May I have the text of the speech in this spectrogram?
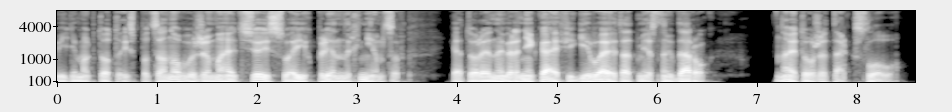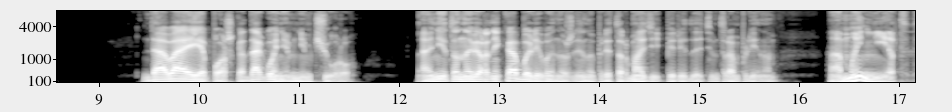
Видимо, кто-то из пацанов выжимает все из своих пленных немцев, которые наверняка офигевают от местных дорог. Но это уже так, к слову. «Давай, Епошка, догоним немчуру». Они-то наверняка были вынуждены притормозить перед этим трамплином. А мы нет.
